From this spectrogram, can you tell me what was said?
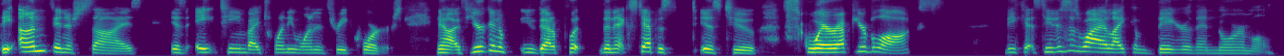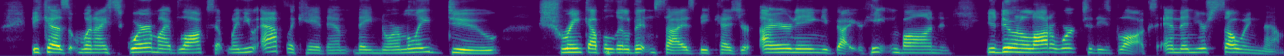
The unfinished size is 18 by 21 and three quarters. Now, if you're going to, you got to put the next step is, is to square up your blocks because see this is why i like them bigger than normal because when i square my blocks up when you applique them they normally do shrink up a little bit in size because you're ironing you've got your HeatnBond and you're doing a lot of work to these blocks and then you're sewing them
